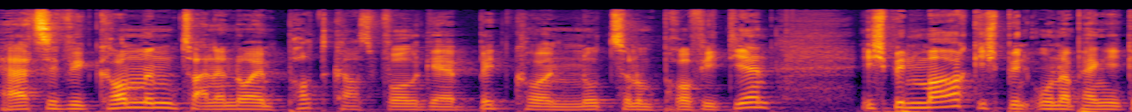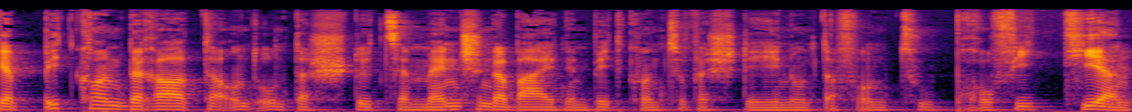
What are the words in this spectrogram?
Herzlich willkommen zu einer neuen Podcast-Folge Bitcoin nutzen und profitieren. Ich bin Marc, ich bin unabhängiger Bitcoin-Berater und unterstütze Menschen dabei, den Bitcoin zu verstehen und davon zu profitieren.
